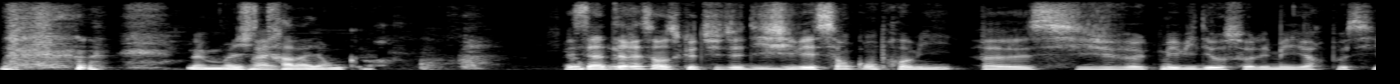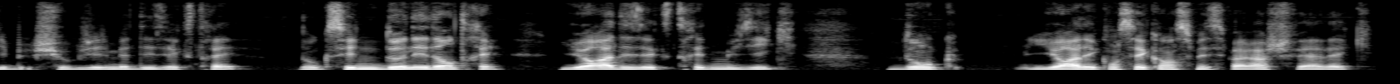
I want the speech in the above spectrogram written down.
Même moi, j'y travaille encore. Mais c'est intéressant parce que tu te dis, j'y vais sans compromis. Euh, si je veux que mes vidéos soient les meilleures possibles, je suis obligé de mettre des extraits. Donc c'est une donnée d'entrée. Il y aura des extraits de musique. Donc il y aura des conséquences, mais c'est pas grave, je fais avec.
